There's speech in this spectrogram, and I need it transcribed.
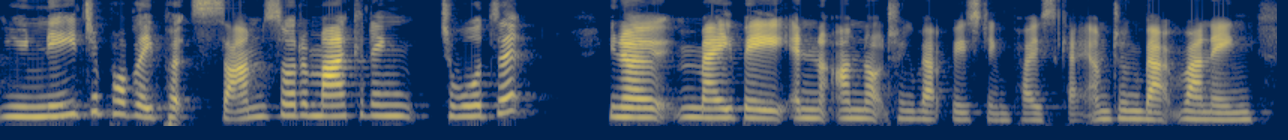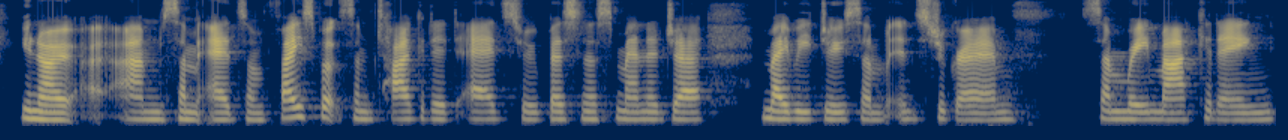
you need to probably put some sort of marketing towards it you know, maybe, and I'm not talking about boosting post. I'm talking about running, you know, um, some ads on Facebook, some targeted ads through Business Manager, maybe do some Instagram, some remarketing,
